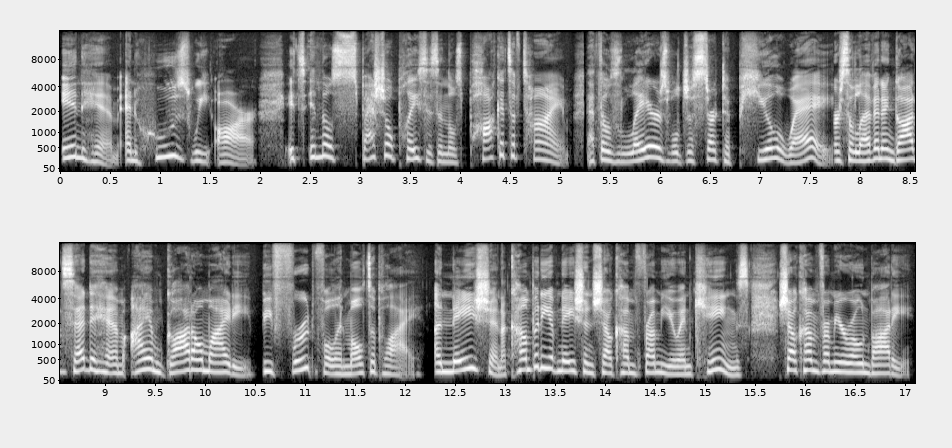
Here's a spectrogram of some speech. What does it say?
in him and whose we are. It's in those special places, in those pockets of time, that those layers will just start to peel away. Verse 11 And God said to him, I am God Almighty. Be fruitful and multiply. A nation, a company of nations shall come from you, and kings shall come from your own body.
